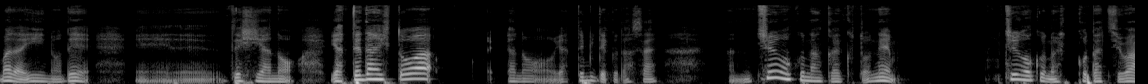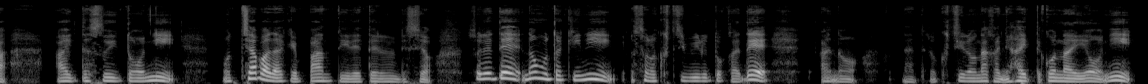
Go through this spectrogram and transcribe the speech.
まだいいので、えー、ぜひあの、やってない人は、あの、やってみてください。あの中国なんか行くとね、中国の子たちは、ああいた水筒に、もう茶葉だけパンって入れてるんですよ。それで飲むときに、その唇とかで、あの、なんていうの、口の中に入ってこないように、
